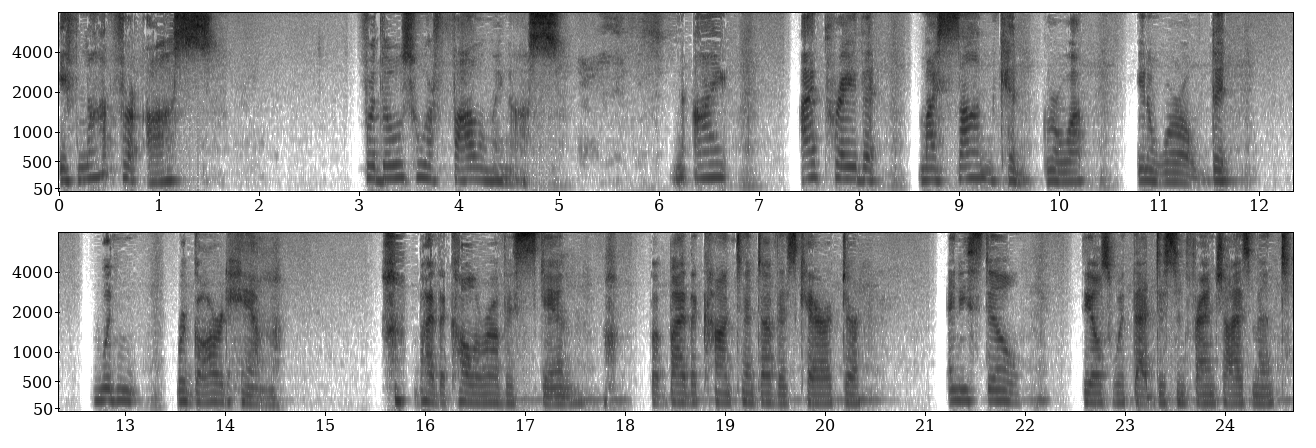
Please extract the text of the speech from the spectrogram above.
If not for us, for those who are following us. And I I pray that my son can grow up in a world that wouldn't regard him by the color of his skin, but by the content of his character. And he still deals with that disenfranchisement.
